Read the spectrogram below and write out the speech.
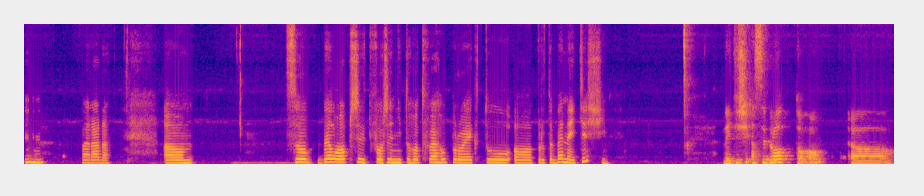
Mm. Paráda. Um, co bylo při tvoření toho tvého projektu uh, pro tebe nejtěžší? Nejtěžší asi bylo to, uh,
